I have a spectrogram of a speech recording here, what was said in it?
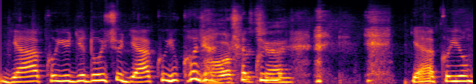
Дякую, дідусю, дякую, Коля. Прошу дякую. чай. Дякую.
